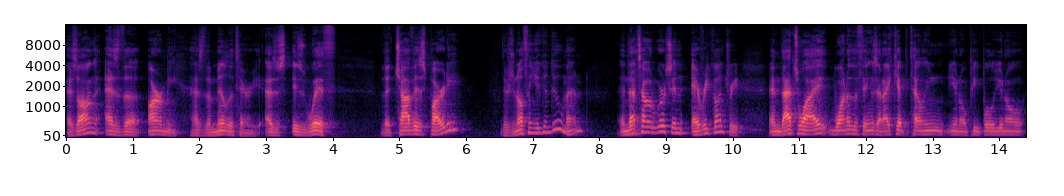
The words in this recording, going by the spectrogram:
as long as the army, as the military, as is with the Chavez party, there's nothing you can do, man. And that's how it works in every country. And that's why one of the things that I kept telling, you know, people, you know,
